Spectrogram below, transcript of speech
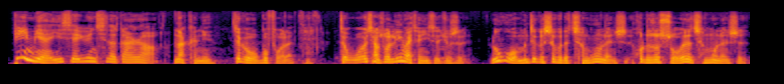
避免一些运气的干扰。那肯定，这个我不否认。这我想说另外一层意思就是，如果我们这个社会的成功人士，或者说所谓的成功人士，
